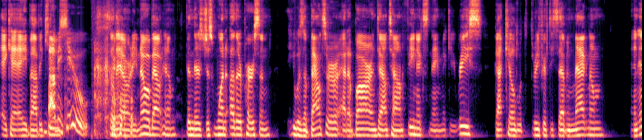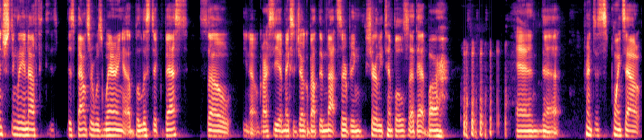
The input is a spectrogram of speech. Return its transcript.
aka Bobby Q. Bobby Q. so they already know about him. Then there's just one other person he was a bouncer at a bar in downtown Phoenix named Mickey Reese. Got killed with the 357 Magnum. And interestingly enough, this, this bouncer was wearing a ballistic vest. So, you know, Garcia makes a joke about them not serving Shirley Temples at that bar. and uh, Prentiss points out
